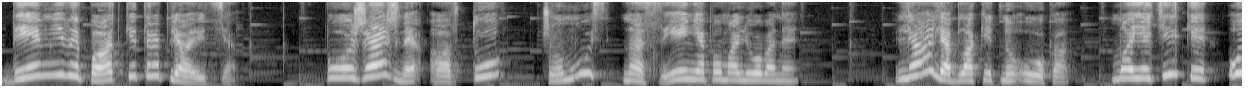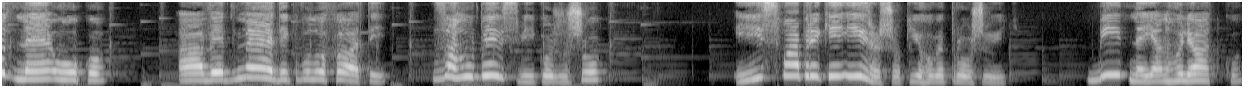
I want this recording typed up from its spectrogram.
дивні випадки трапляються. Пожежне авто чомусь на синє помальоване. Ляля блакитноока має тільки одне око, а ведмедик волохатий загубив свій кожушок. І з фабрики іграшок його випрошують. Бідне янголятко,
